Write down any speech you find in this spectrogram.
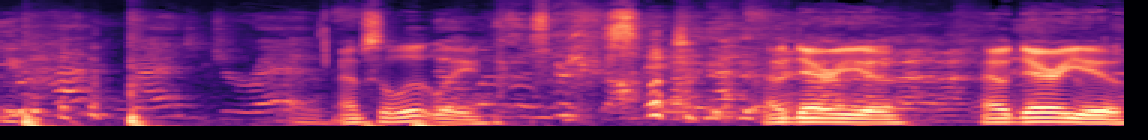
You had red dreads. Absolutely. No one's on your side. How dare you? How dare you?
